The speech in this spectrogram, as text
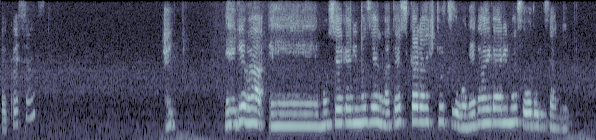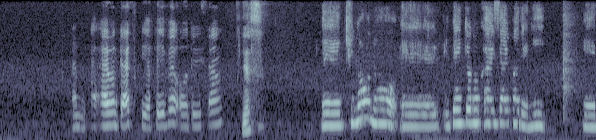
questions? えーでは、えー申し訳ありません。私から一つお願いがあります、オードリーさんに。Um, I want to ask you a favor, Audrey-san. Yes. えー昨日の、えーイベントの開催までに、えー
